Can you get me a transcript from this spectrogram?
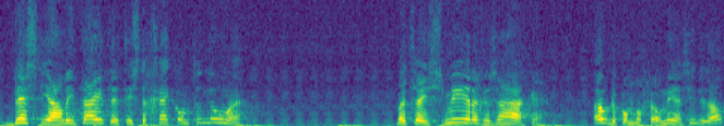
Bestialiteiten, het is te gek om te noemen. Maar het zijn smerige zaken. Oh, er komt nog veel meer, ziet u dat?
